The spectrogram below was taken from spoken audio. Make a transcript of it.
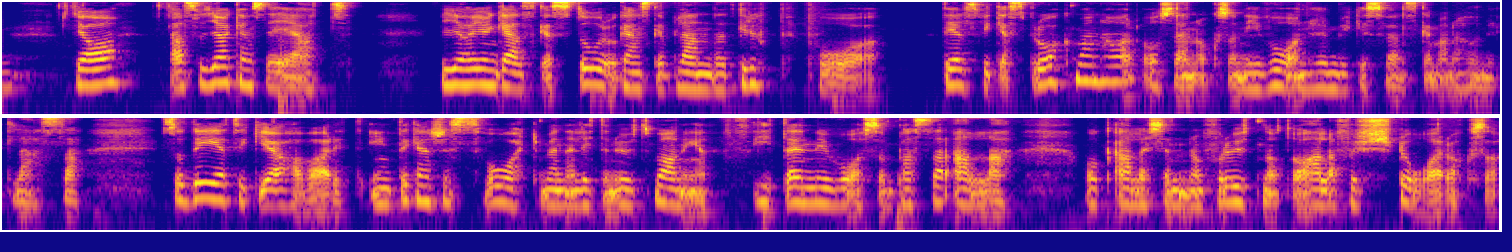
Um, ja, alltså jag kan säga att vi har ju en ganska stor och ganska blandad grupp på dels vilka språk man har och sen också nivån, hur mycket svenska man har hunnit läsa. Så det tycker jag har varit, inte kanske svårt, men en liten utmaning att hitta en nivå som passar alla och alla känner att de får ut något och alla förstår också.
